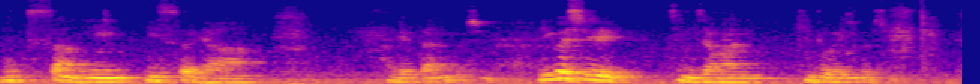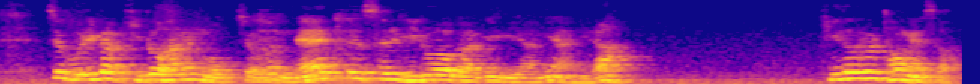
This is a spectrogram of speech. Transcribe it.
묵상이 있어야 하겠다는 것입니다. 이것이 진정한 기도인 것입니다. 즉, 우리가 기도하는 목적은 내 뜻을 이루어가기 위함이 아니라 기도를 통해서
